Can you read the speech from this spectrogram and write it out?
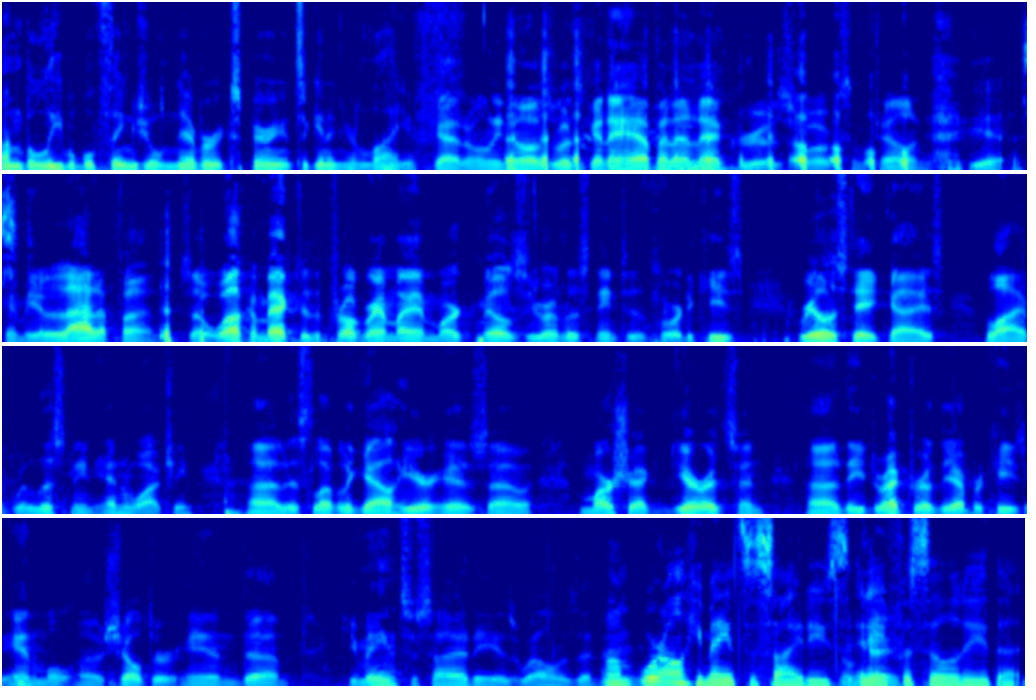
unbelievable things you'll never experience again in your life. God only knows what's going to happen on that cruise, folks. I'm telling you. Yes. It's going to be a lot of fun. So, welcome back to the program. I am Mark Mills. You are listening to the Florida Keys Real Estate Guys live. We're listening and watching. Uh, this lovely gal here is uh, Marcia Garrettson, uh, the director of the Upper Keys Animal uh, Shelter and um, Humane Society as well. Is that Um, we're all humane societies. Okay. Any facility that,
